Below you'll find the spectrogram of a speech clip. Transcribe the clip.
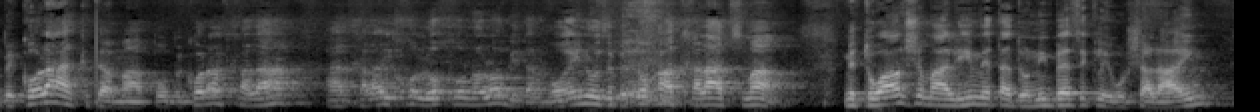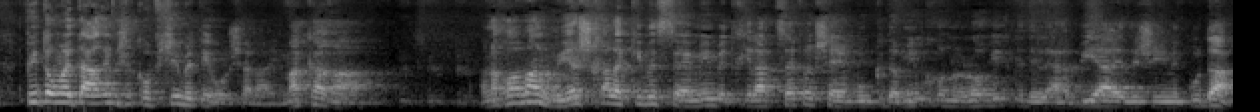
בכל ההקדמה פה, בכל ההתחלה, ההתחלה היא לא כרונולוגית, אנחנו ראינו את זה בתוך ההתחלה עצמה. מתואר שמעלים את אדוני בזק לירושלים, פתאום מתארים שכובשים את ירושלים. מה קרה? אנחנו אמרנו, יש חלקים מסוימים בתחילת ספר שהם מוקדמים כרונולוגית כדי להביע איזושהי נקודה.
